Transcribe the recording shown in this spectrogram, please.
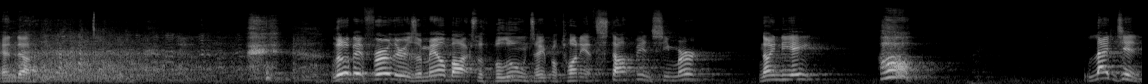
And uh, a little bit further is a mailbox with balloons, April 20th. Stop in, see Mert, 98. Oh, Legend.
